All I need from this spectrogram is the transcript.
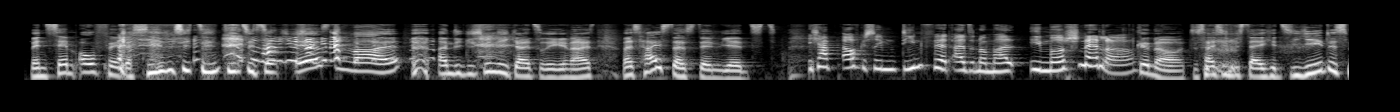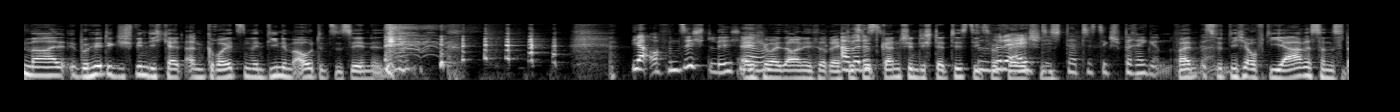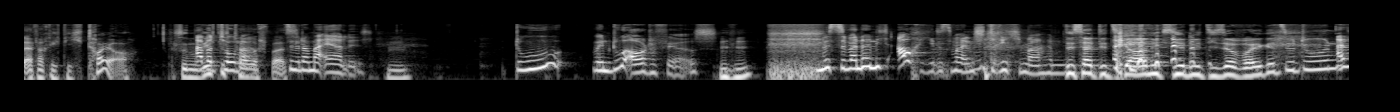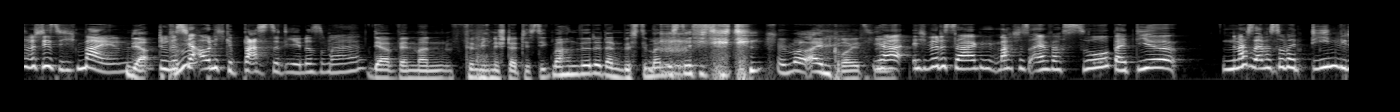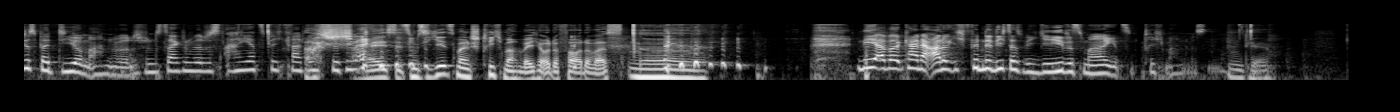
Wenn Sam auffällt, dass Sam sich, die sich zum ersten Mal an die Geschwindigkeitsregeln heißt, was heißt das denn jetzt? Ich habe aufgeschrieben, Dean fährt also normal immer schneller. Genau, das heißt, ich müsste eigentlich jetzt jedes Mal überhöhte Geschwindigkeit ankreuzen, wenn Dean im Auto zu sehen ist. Ja, offensichtlich. Ja. Ich weiß auch nicht so recht. Aber das, das- wird ganz schön die Statistik das würde echt verfälschen. die Statistik sprengen. Allem, es wird nicht auf die Jahre, sondern es wird einfach richtig teuer. So ein Aber richtig teurer Thomas, Spaß. sind wir doch mal ehrlich. Hm. Du, wenn du Auto fährst, Mhm. müsste man dann nicht auch jedes Mal einen Strich machen? Das hat jetzt gar nichts hier mit dieser Folge zu tun. also verstehst du, ich meine? Ja. Du bist ja auch nicht gebastelt jedes Mal. Ja, wenn man für mich eine Statistik machen würde, dann müsste man das definitiv immer einkreuzen. Ja, ich würde sagen, mach das einfach so bei dir. Mach das einfach so bei Dean, wie du es bei dir machen würdest. Wenn du sagen würdest, ah, jetzt bin ich gerade Ach, ein Stück weg. scheiße, jetzt muss ich jedes Mal einen Strich machen, wenn ich Auto fahre oder was. Ah. Nee, aber keine Ahnung, ich finde nicht, dass wir jedes Mal jetzt einen Strich machen müssen. Okay.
